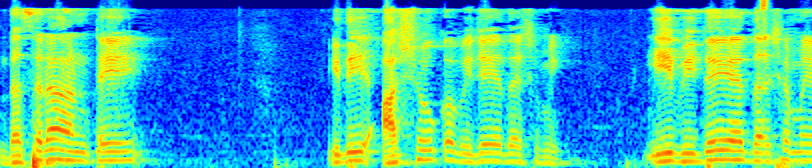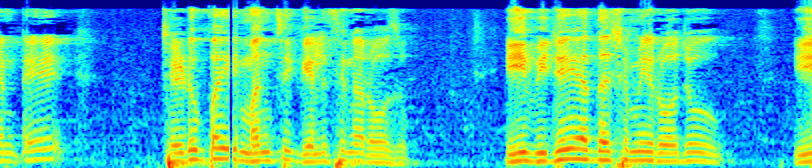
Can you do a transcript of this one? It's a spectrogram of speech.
దసరా అంటే ఇది అశోక విజయదశమి. ఈ విజయదశమి అంటే చెడుపై మంచి గెలిచిన రోజు. ఈ విజయదశమి రోజు ఈ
